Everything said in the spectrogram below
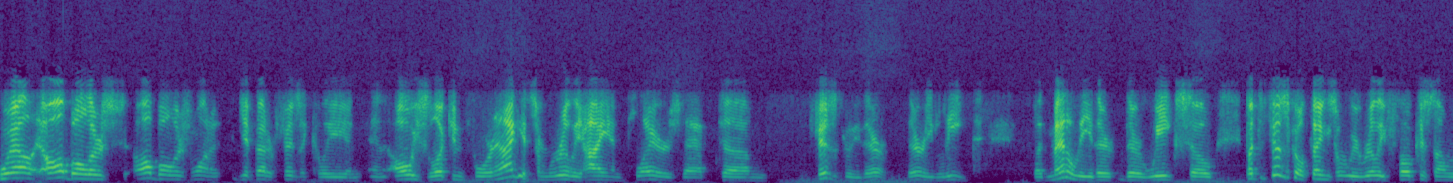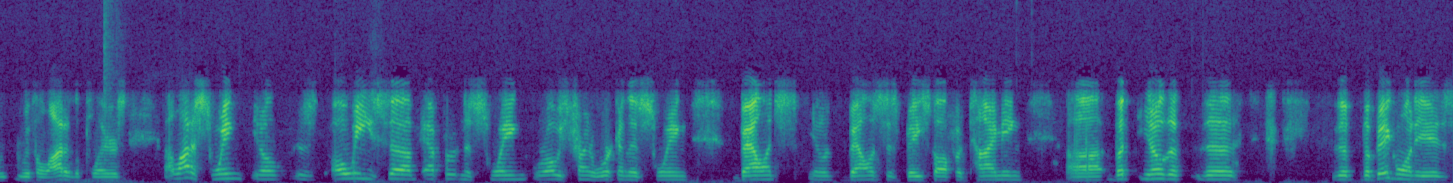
Well, all bowlers, all bowlers want to get better physically and, and always looking for it. And I get some really high end players that um, physically they're they're elite, but mentally they're they're weak. So, but the physical things that we really focus on with, with a lot of the players. A lot of swing, you know. There's always uh, effort in the swing. We're always trying to work on this swing. Balance, you know, balance is based off of timing. Uh, but you know, the the the the big one is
